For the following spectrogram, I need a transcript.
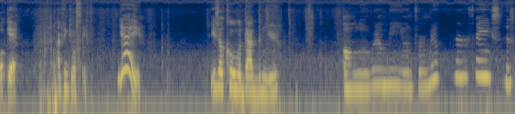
Okay. I think you're safe. Yay! He's a cooler dad than you. All around me unfamiliar faces.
